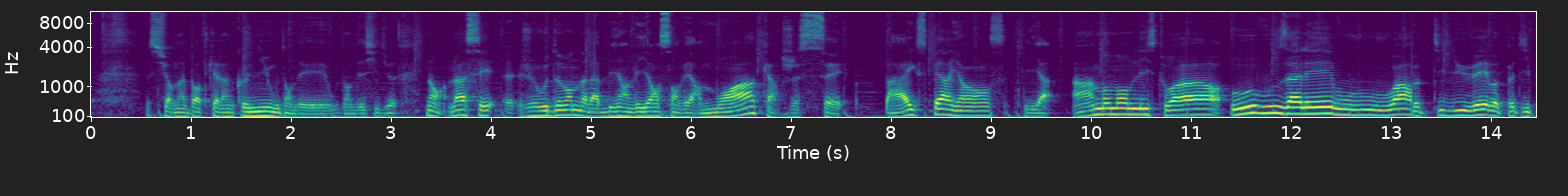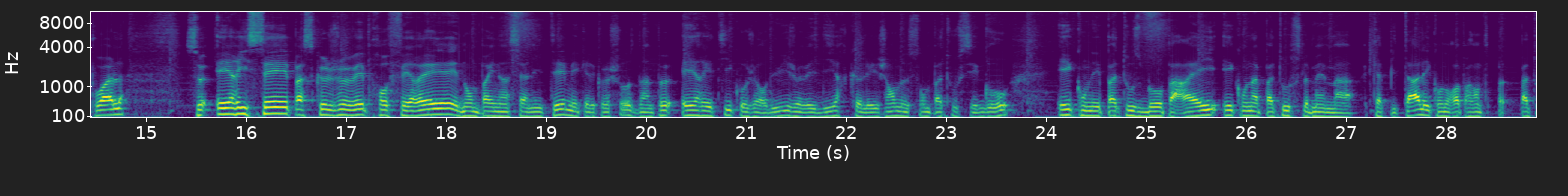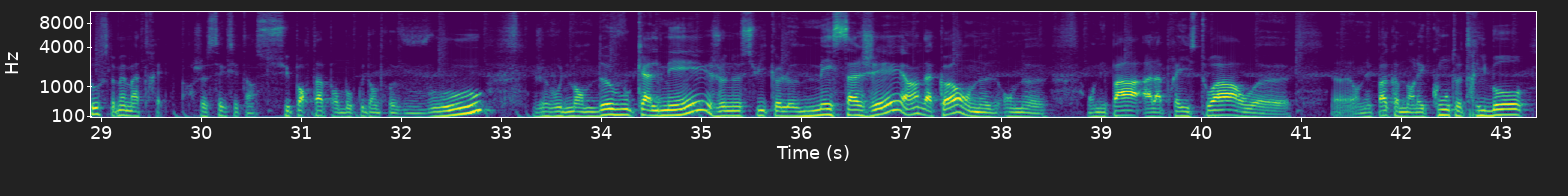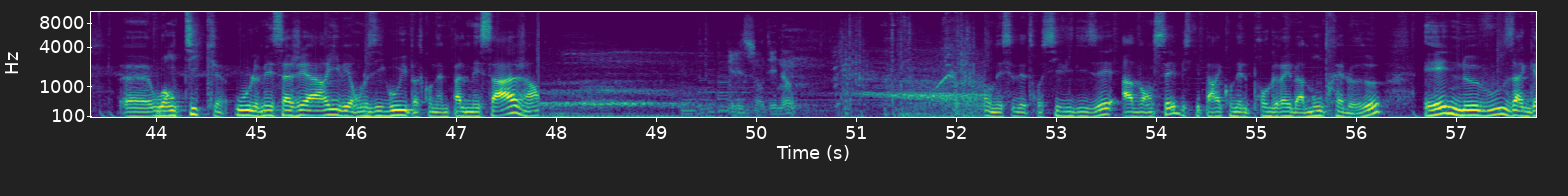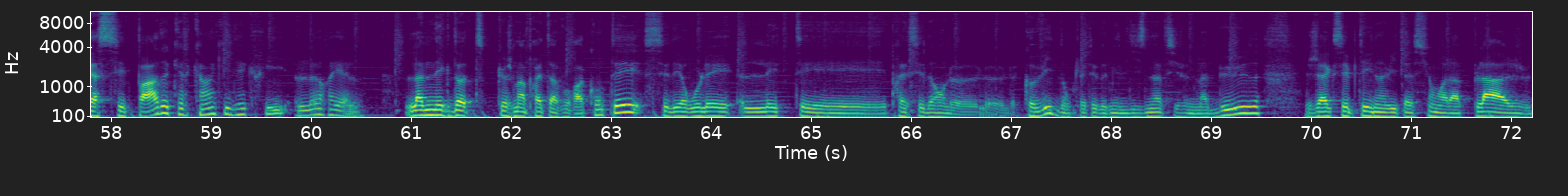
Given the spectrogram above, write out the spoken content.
sur n'importe quel inconnu ou dans des, ou dans des situations. Non, là c'est, je vous demande de la bienveillance envers moi, car je sais par expérience qu'il y a un moment de l'histoire où vous allez vous voir votre petit duvet, votre petit poil, se hérisser parce que je vais proférer, non pas une insanité, mais quelque chose d'un peu hérétique aujourd'hui. Je vais dire que les gens ne sont pas tous égaux, et qu'on n'est pas tous beaux pareil, et qu'on n'a pas tous le même euh, capital, et qu'on ne représente pas tous le même attrait. Je sais que c'est insupportable pour beaucoup d'entre vous. Je vous demande de vous calmer. Je ne suis que le messager, hein, d'accord? On n'est pas à la préhistoire où... Euh, euh, on n'est pas comme dans les contes tribaux euh, ou antiques où le messager arrive et on le zigouille parce qu'on n'aime pas le message. Hein. Ils ont dit non. On essaie d'être civilisé, avancé, puisqu'il paraît qu'on est le progrès, bah montrez-le, et ne vous agacez pas de quelqu'un qui décrit le réel. L'anecdote que je m'apprête à vous raconter s'est déroulée l'été précédent le, Covid, donc l'été 2019 si je ne m'abuse. J'ai accepté une invitation à la plage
